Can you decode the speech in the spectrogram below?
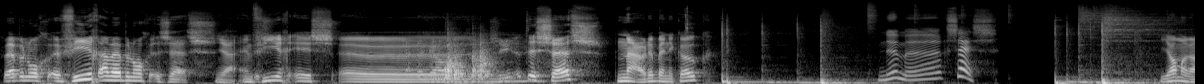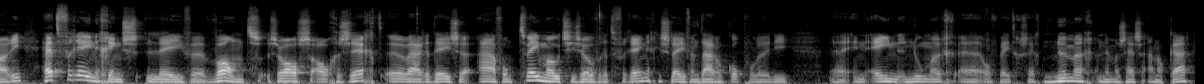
We hebben nog vier en we hebben nog zes. Ja, en Dus- vier is... eh, Ja, dat gaan we zo zien. Het is zes. Nou, daar ben ik ook. Nummer 6. Jammer, Harry. Het verenigingsleven. Want, zoals al gezegd, eh, waren deze avond twee moties over het verenigingsleven. En daarom koppelen we die eh, in één noemer, eh, of beter gezegd nummer, nummer 6 aan elkaar.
